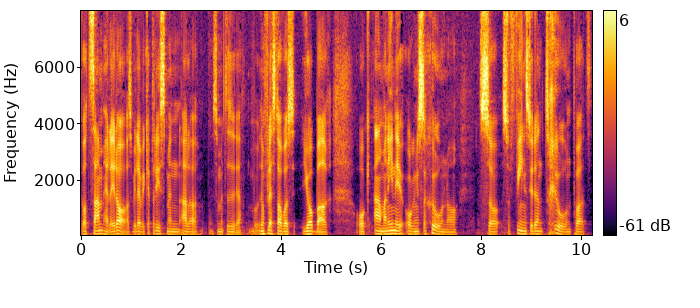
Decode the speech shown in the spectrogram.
vårt samhälle idag, alltså vi lever i kapitalismen, alla som inte, ja, de flesta av oss jobbar och är man inne i organisationer så, så finns ju den tron på att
